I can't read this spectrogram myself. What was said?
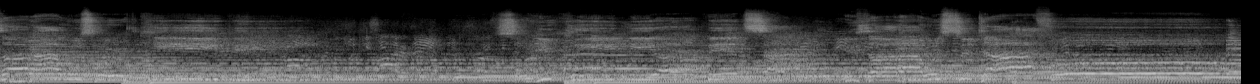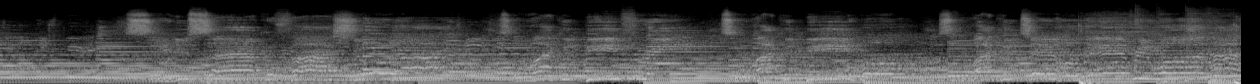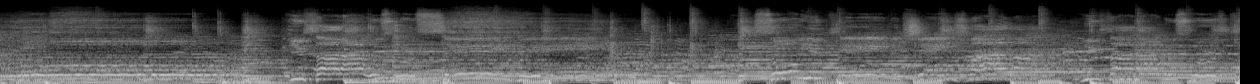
thought I was worth keeping. Christmas.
